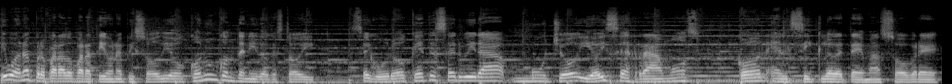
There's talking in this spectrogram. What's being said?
y bueno, he preparado para ti un episodio con un contenido que estoy seguro que te servirá mucho y hoy cerramos con el ciclo de temas sobre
